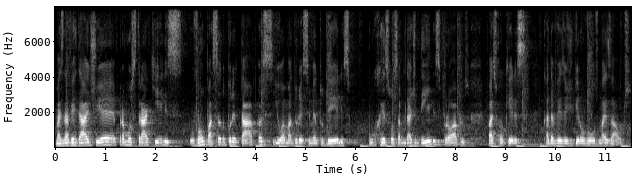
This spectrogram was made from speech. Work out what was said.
Mas na verdade é para mostrar que eles vão passando por etapas e o amadurecimento deles, por responsabilidade deles próprios, faz com que eles cada vez adquiram voos mais altos.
